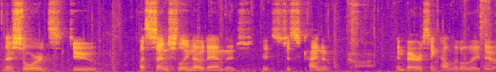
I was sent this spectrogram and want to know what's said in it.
Their swords do essentially no damage. It's just kind of embarrassing how little they do.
